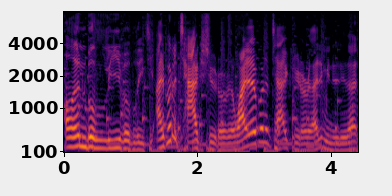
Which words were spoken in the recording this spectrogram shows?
Unbelievably te I put a tag shoot over there. Why did I put a tag shoot over there? I didn't mean to do that.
